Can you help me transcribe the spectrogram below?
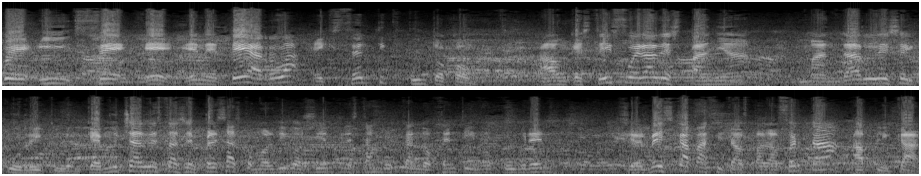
v i c e arroba. Aunque estéis fuera de España, mandarles el currículum. Que muchas de estas empresas, como os digo siempre, están buscando gente y no cubren. Si os veis capacitados para la oferta, aplicar,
